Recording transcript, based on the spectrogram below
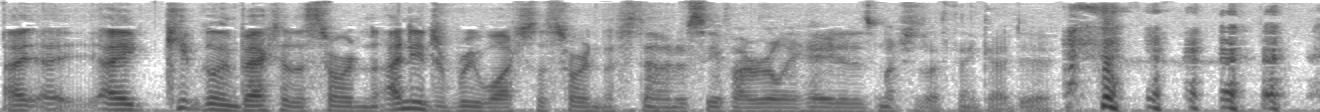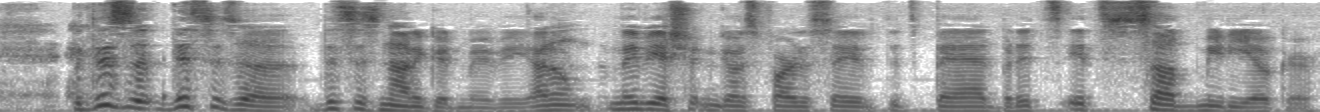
I, I, I keep going back to the Sword. And, I need to rewatch the Sword and the Stone to see if I really hate it as much as I think I do. But this is a, this is a this is not a good movie. I don't. Maybe I shouldn't go as far to say it's bad, but it's it's sub mediocre.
